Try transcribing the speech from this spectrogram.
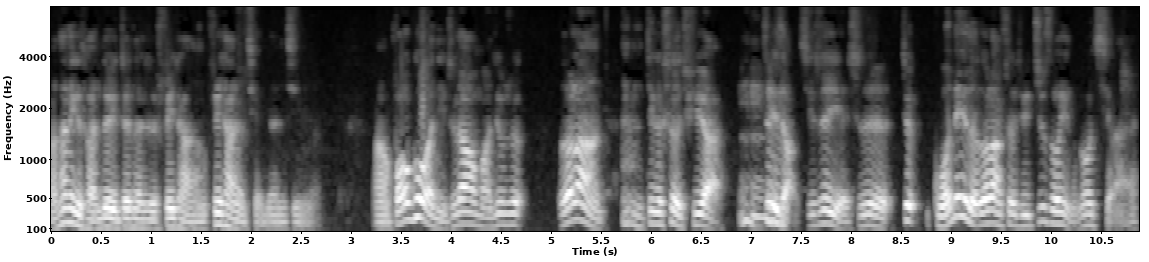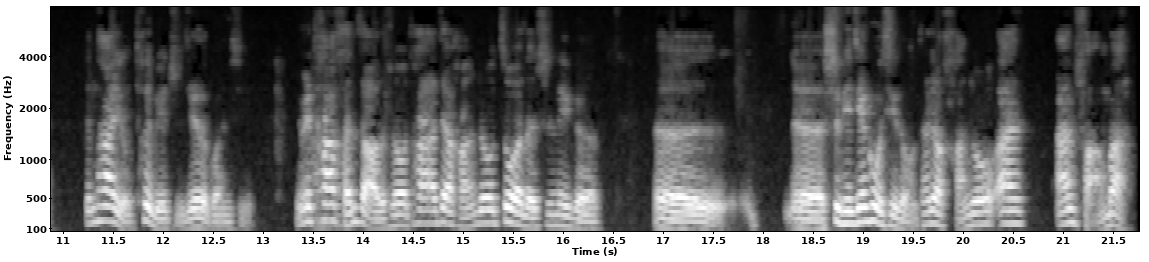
然后他那个团队真的是非常非常有前瞻性的啊，包括你知道吗？就是俄浪 这个社区啊，嗯，最早其实也是就国内的俄浪社区之所以能够起来，跟它有特别直接的关系，因为他很早的时候他在杭州做的是那个呃呃视频监控系统，它叫杭州安安防吧，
